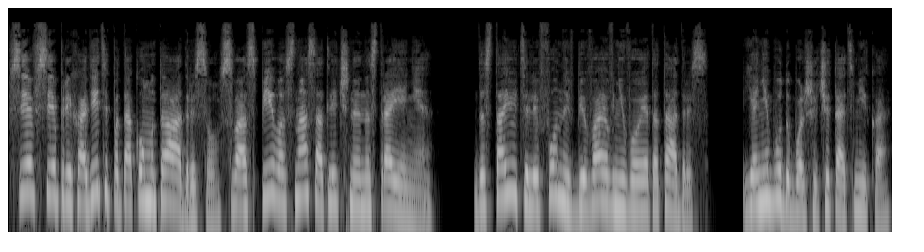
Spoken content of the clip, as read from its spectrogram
«Все-все приходите по такому-то адресу. С вас пиво, с нас отличное настроение». Достаю телефон и вбиваю в него этот адрес. Я не буду больше читать Мика.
